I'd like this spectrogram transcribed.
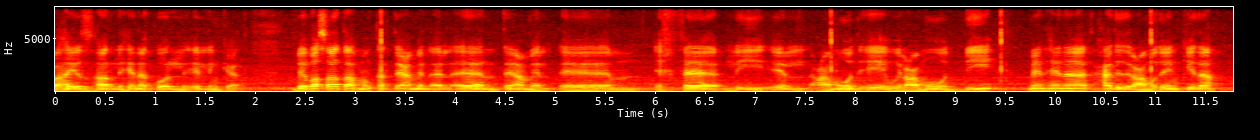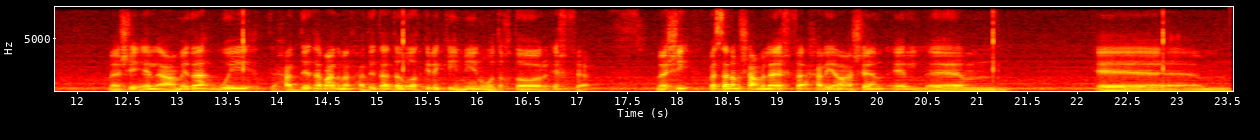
فهيظهر لي هنا كل اللينكات. ببساطة ممكن تعمل الآن تعمل إخفاء للعمود A والعمود B. من هنا تحدد العمودين كده. ماشي؟ الأعمدة؟ وتحددها بعد ما تحددها تضغط click يمين وتختار إخفاء. ماشي؟ بس أنا مش هعملها إخفاء حاليا عشان ال آم آم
